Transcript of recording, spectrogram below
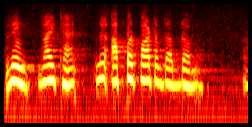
Raise right hand, no, upper part of the abdomen. Ah.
